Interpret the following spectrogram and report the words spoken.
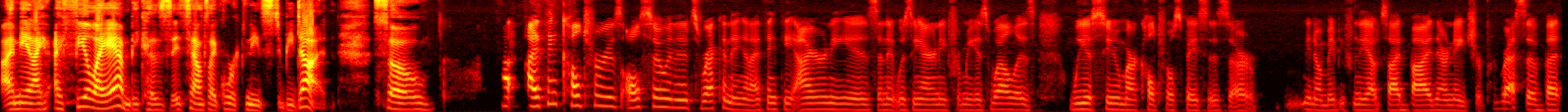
I mean, I, I feel I am because it sounds like work needs to be done. So. I think culture is also in its reckoning, and I think the irony is, and it was the irony for me as well, is we assume our cultural spaces are you know, maybe from the outside by their nature progressive, but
